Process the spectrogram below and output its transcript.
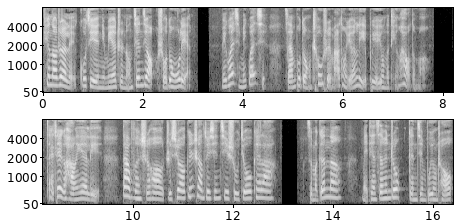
听到这里，估计你们也只能尖叫，手动捂脸。没关系，没关系，咱不懂抽水马桶原理，不也用的挺好的吗？在这个行业里，大部分时候只需要跟上最新技术就 OK 啦。怎么跟呢？每天三分钟，跟进不用愁。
